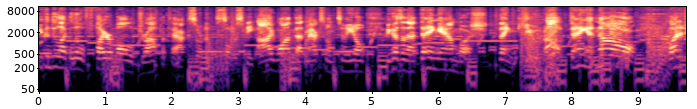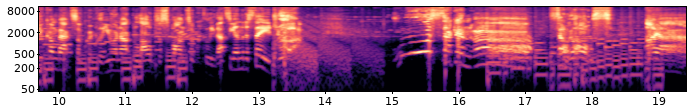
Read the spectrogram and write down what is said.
you can do like a little fireball drop attack, sort of, so to speak. I want that maximum tomato because of that dang ambush. Thank you. Oh, dang it, no! Why did you come back so quickly? You are not allowed to spawn so quickly. That's the end of the stage. Ugh! Ooh, second! Ugh! So close! I, uh,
